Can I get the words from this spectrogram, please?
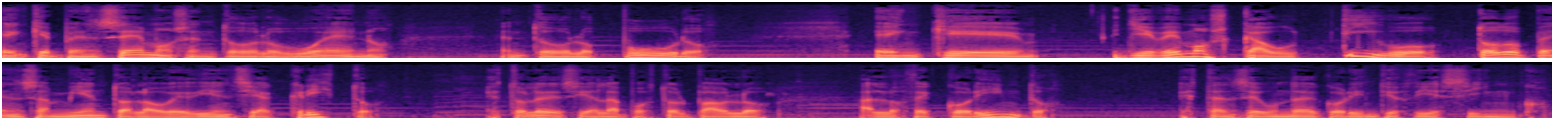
en que pensemos en todo lo bueno, en todo lo puro, en que llevemos cautivo todo pensamiento a la obediencia a Cristo. Esto le decía el apóstol Pablo a los de Corinto. Está en 2 de Corintios 10:5.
